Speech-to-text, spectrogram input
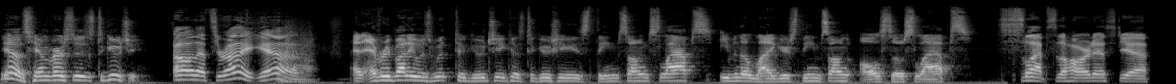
Yeah, it was him versus Taguchi. Oh, that's right. Yeah. And everybody was with Taguchi because Taguchi's theme song slaps, even though Liger's theme song also slaps. Slaps the hardest. Yeah.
